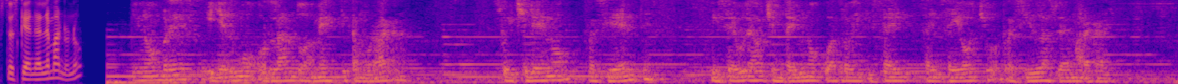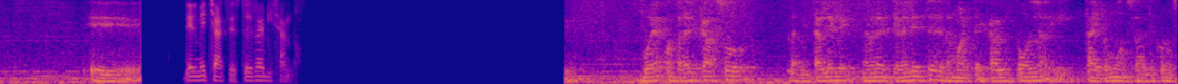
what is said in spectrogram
Ustedes quedan en alemán, ¿no? Mi nombre es Guillermo Orlando Améstica Moraga. Soy chileno, residente. Mi cédula es 81-426-668. Resido en la ciudad de Maracay. Eh, Denme chance, estoy revisando. Voy a contar el caso lamentable- lamentablemente de la muerte de Carlos Ponla y Tyron González, conocido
